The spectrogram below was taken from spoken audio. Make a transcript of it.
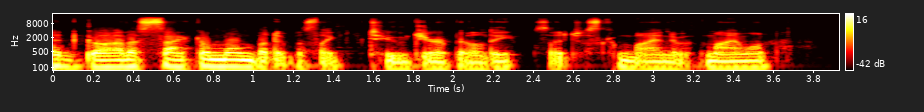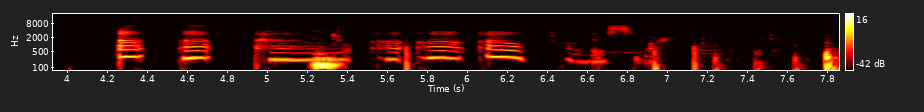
I'd got a second one, but it was like two durability, so I just combined it with my one. Uh, uh, oh, oh, oh, oh, oh, oh. Oh, there's some more.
